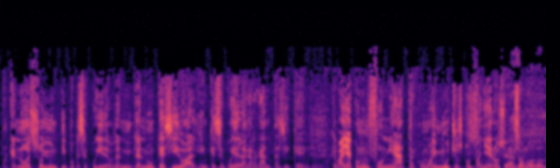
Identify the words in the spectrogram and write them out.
porque no soy un tipo que se cuide, o sea, nunca, nunca he sido alguien que se cuide la garganta, así que, que vaya con un foniatra, como hay muchos compañeros Ya somos dos.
